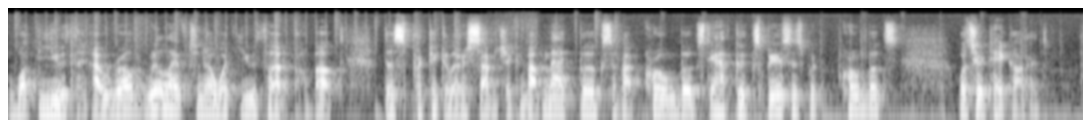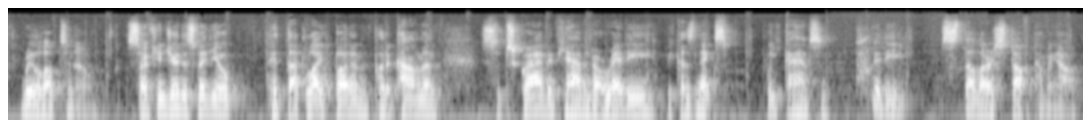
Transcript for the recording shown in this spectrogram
What do you think? I would really like to know what you thought about this particular subject, about MacBooks, about Chromebooks. Do you have good experiences with Chromebooks? What's your take on it? Really love to know. So if you enjoyed this video, hit that like button, put a comment, subscribe if you haven't already, because next week I have some pretty stellar stuff coming out.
